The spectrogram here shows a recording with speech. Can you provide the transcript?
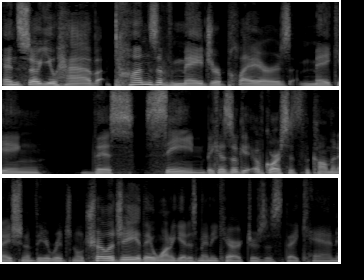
And so you have tons of major players making this scene because, of course, it's the culmination of the original trilogy. They want to get as many characters as they can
